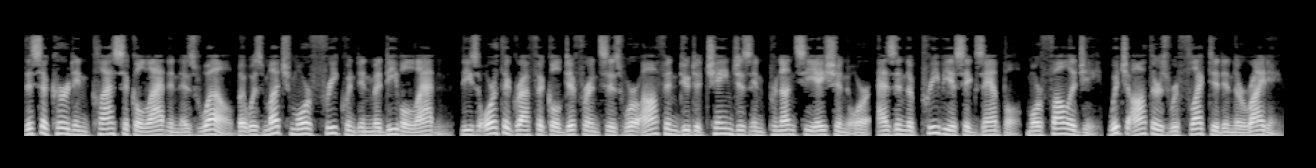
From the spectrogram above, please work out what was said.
this occurred in Classical Latin as well but was much more frequent in medieval Latin. These orthographical differences were often due to changes in pronunciation or, as in the previous example, morphology, which authors reflected in their writing.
